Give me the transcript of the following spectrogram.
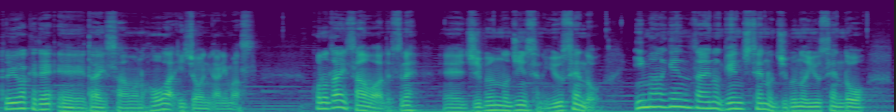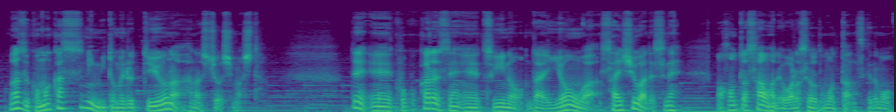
というわけで、えー、第3話の方は以上になります。この第3話はですね、えー、自分の人生の優先度、今現在の現時点の自分の優先度をまずごまかすに認めるっていうような話をしました。で、えー、ここからですね、えー、次の第4話、最終話ですね、まあ、本当は3話で終わらせようと思ったんですけども、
